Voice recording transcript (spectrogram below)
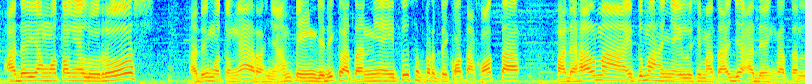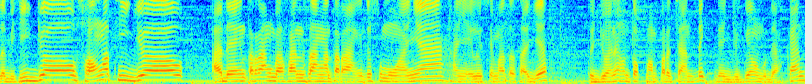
Ada yang motongnya lurus, ada yang motongnya arah nyamping. Jadi kelihatannya itu seperti kotak-kotak. Padahal mah itu mah hanya ilusi mata aja. Ada yang kelihatan lebih hijau, sangat hijau, ada yang terang bahkan sangat terang. Itu semuanya hanya ilusi mata saja. Tujuannya untuk mempercantik dan juga memudahkan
